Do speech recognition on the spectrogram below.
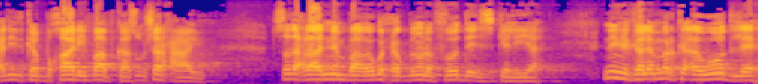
xadiidka bukhaari baabkaas uu sharxaayo. Saddexdaa nin baa ugu xoog badanoo fooda isgeliya. Ninka kale marka awood leh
